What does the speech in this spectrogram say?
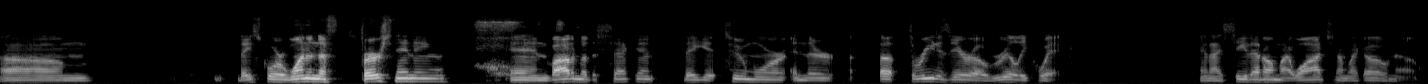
Um, they score one in the first inning, and bottom of the second they get two more, and they're up three to zero really quick. And I see that on my watch, and I'm like, oh no,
